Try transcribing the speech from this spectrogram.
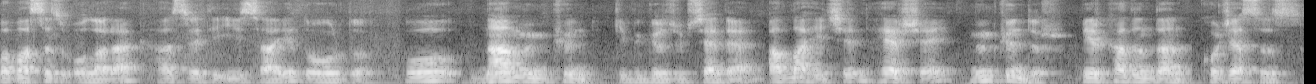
babasız olarak Hazreti İsa'yı doğurdu. Bu namümkün gibi gözükse de Allah için her şey mümkündür. Bir kadından kocasız,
